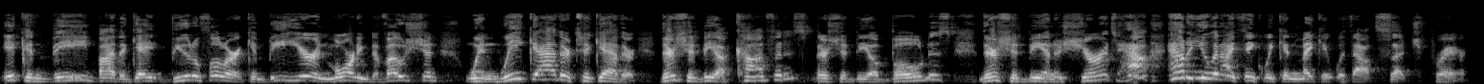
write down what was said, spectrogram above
it can be by the gate beautiful or it can be here in morning devotion. When we gather together, there should be a confidence. There should be a boldness. There should be an assurance. How, how do you and I think we can make it without such prayer?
